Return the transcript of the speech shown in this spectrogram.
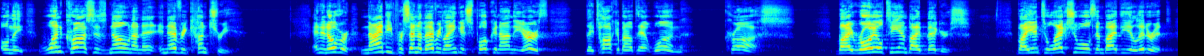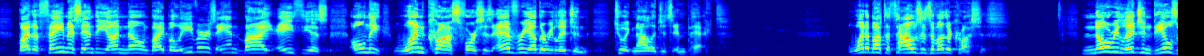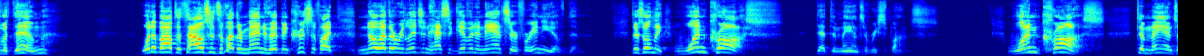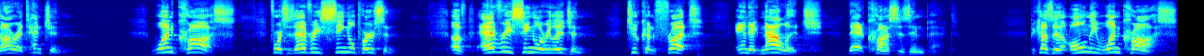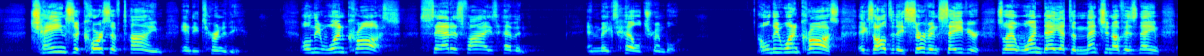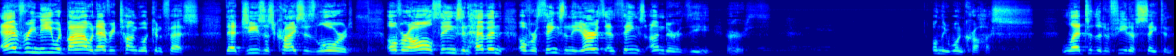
Only one cross is known on, in every country. And in over 90% of every language spoken on the earth, they talk about that one cross. By royalty and by beggars, by intellectuals and by the illiterate, by the famous and the unknown, by believers and by atheists. Only one cross forces every other religion to acknowledge its impact. What about the thousands of other crosses? No religion deals with them. What about the thousands of other men who have been crucified? No other religion has given an answer for any of them. There's only one cross that demands a response. One cross demands our attention. One cross forces every single person of every single religion to confront and acknowledge that cross's impact. Because only one cross changed the course of time and eternity. Only one cross satisfies heaven and makes hell tremble. Only one cross exalted a servant Savior so that one day at the mention of his name, every knee would bow and every tongue would confess that Jesus Christ is Lord over all things in heaven, over things in the earth, and things under the earth. Only one cross led to the defeat of Satan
